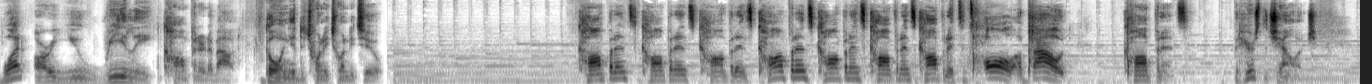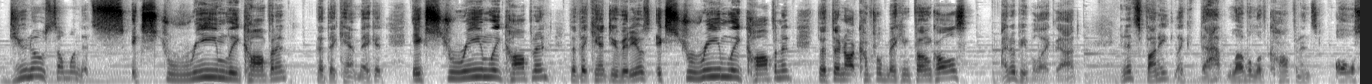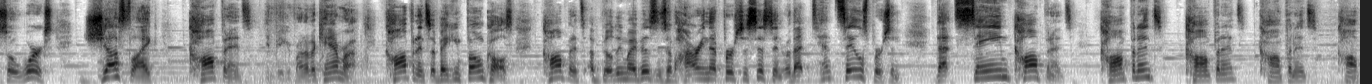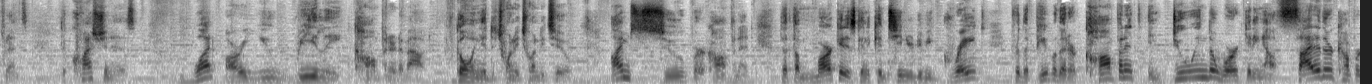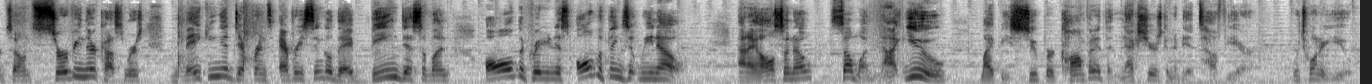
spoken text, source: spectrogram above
What are you really confident about going into 2022? Confidence, confidence, confidence, confidence, confidence, confidence, confidence. It's all about confidence. But here's the challenge. Do you know someone that's extremely confident that they can't make it, extremely confident that they can't do videos, extremely confident that they're not comfortable making phone calls? I know people like that. And it's funny, like that level of confidence also works, just like confidence in being in front of a camera, confidence of making phone calls, confidence of building my business, of hiring that first assistant or that 10th salesperson. That same confidence, confidence, confidence, confidence, confidence. The question is, what are you really confident about going into 2022? I'm super confident that the market is going to continue to be great for the people that are confident in doing the work, getting outside of their comfort zone, serving their customers, making a difference every single day, being disciplined, all the grittiness, all the things that we know. And I also know someone, not you, might be super confident that next year is going to be a tough year. Which one are you?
